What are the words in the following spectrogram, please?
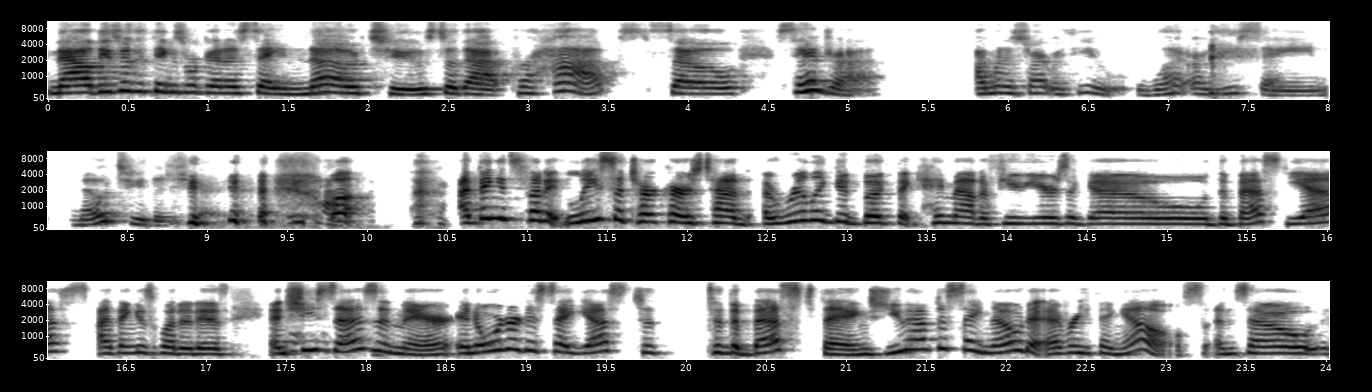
now these are the things we're going to say no to so that perhaps. So, Sandra, I'm going to start with you. What are you saying no to this year? well, I think it's funny. Lysa TerKeurst had a really good book that came out a few years ago. The best yes, I think is what it is. And she oh. says in there, in order to say yes to to the best things, you have to say no to everything else. And so oh,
